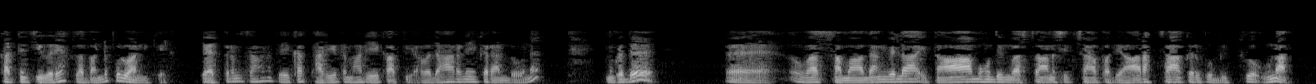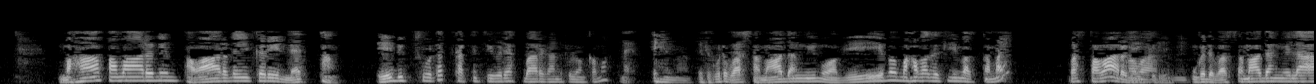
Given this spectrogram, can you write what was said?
කට්ටිය චීවරයක් ලබන්න පුළුවන් කියලා. ඒ ඇත්තටම සාහනත් ඒකත් හරියටම හරි ඒක අපි අවධාරණය කරන්න ඕන. මොකද වස් සමාදන් වෙලා ඊටාම හොඳින් වස්තාන ශික්ෂාපදේ ආරක්ෂා කරපු භික්ෂුව වුණත් මහා පවාරණයෙන් පවාරණය කරේ නැත්නම් ඒ භික්ෂුවටත් කටන චීවරයක් බාර ගන්න පුළුවන් කමක් නැහැ. එහෙම. එතකොට වස් සමාදන් වීම වගේම මහ වගකීමක් තමයි වස් පවාරණය කිරීම. මොකද වස් සමාදන් වෙලා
